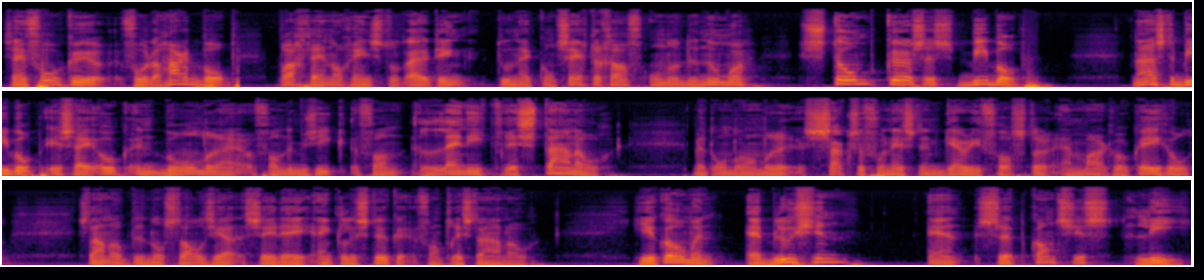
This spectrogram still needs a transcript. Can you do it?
Zijn voorkeur voor de hardbop bracht hij nog eens tot uiting toen hij concerten gaf onder de noemer Stoomcursus Bebop. Naast de bebop is hij ook een bewonderaar van de muziek van Lenny Tristano. Met onder andere saxofonisten Gary Foster en Marco Kegel staan op de Nostalgia CD enkele stukken van Tristano. Hier komen Ablution en Subconscious Lee.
